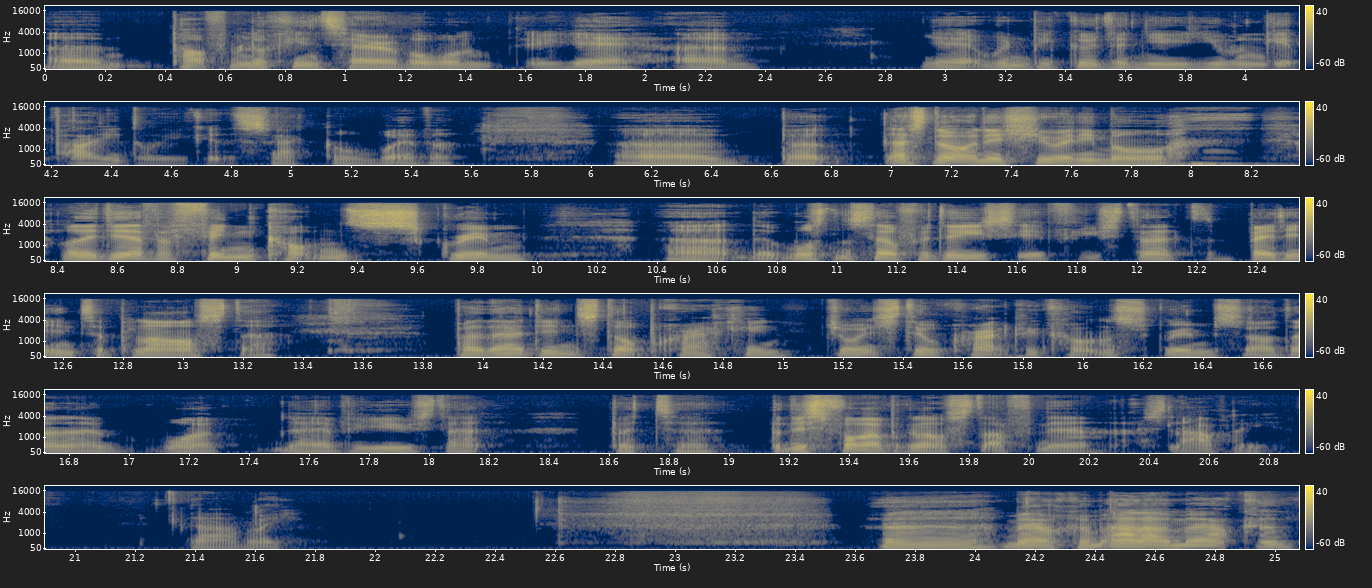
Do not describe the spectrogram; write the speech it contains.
Um, apart from looking terrible, yeah, um, yeah, it wouldn't be good, and you you wouldn't get paid or you get the sack or whatever. Um, but that's not an issue anymore. well, they did have a thin cotton scrim uh, that wasn't self-adhesive. You still had to bed it into plaster, but that didn't stop cracking. Joints still cracked with cotton scrim, so I don't know why they ever used that. But uh, but this fiberglass stuff now, that's lovely, lovely. Uh, Malcolm, hello Malcolm.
